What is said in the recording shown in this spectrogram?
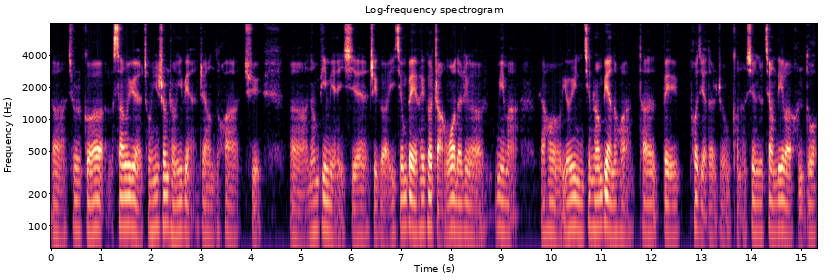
呃，就是隔三个月重新生成一遍，这样子的话去，呃，能避免一些这个已经被黑客掌握的这个密码。然后，由于你经常变的话，它被破解的这种可能性就降低了很多。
